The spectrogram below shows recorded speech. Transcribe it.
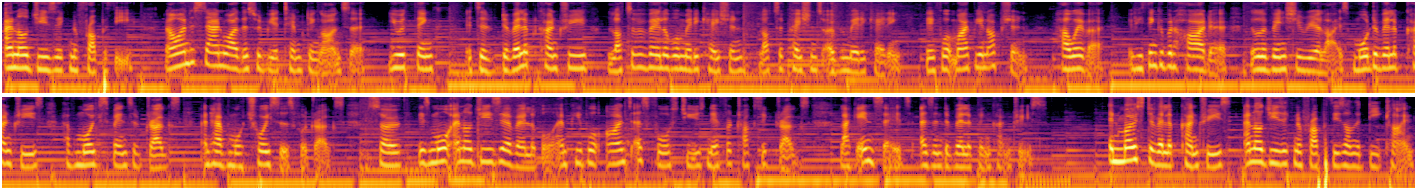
analgesic nephropathy. Now, I understand why this would be a tempting answer. You would think it's a developed country, lots of available medication, lots of patients over medicating, therefore, it might be an option. However, if you think a bit harder, you'll eventually realize more developed countries have more expensive drugs and have more choices for drugs. So there's more analgesia available and people aren't as forced to use nephrotoxic drugs like NSAIDs as in developing countries. In most developed countries, analgesic nephropathy is on the decline,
